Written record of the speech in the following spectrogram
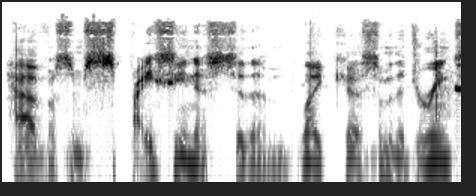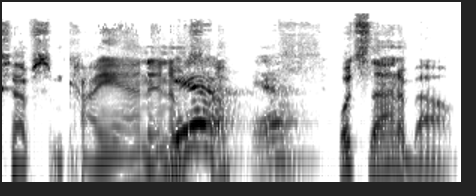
have some spiciness to them. Like uh, some of the drinks have some cayenne in them. Yeah, yeah. What's that about?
